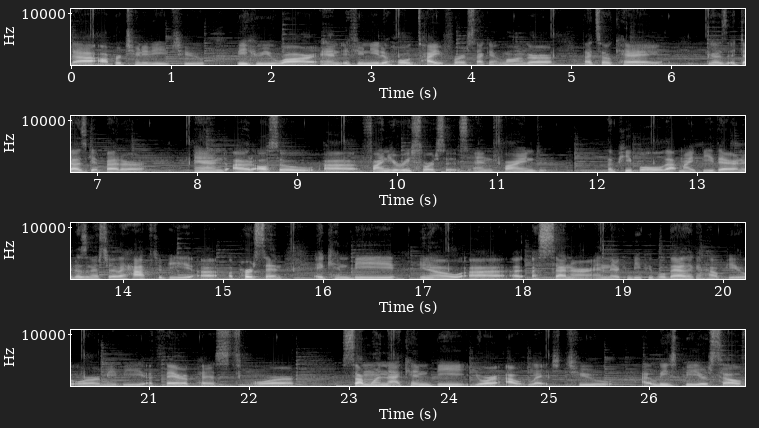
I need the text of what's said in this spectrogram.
that opportunity to be who you are. And if you need to hold tight for a second longer that's okay because it does get better. And I would also uh, find your resources and find the people that might be there. And it doesn't necessarily have to be a, a person. It can be, you know, uh, a, a, center and there can be people there that can help you or maybe a therapist or someone that can be your outlet to at least be yourself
